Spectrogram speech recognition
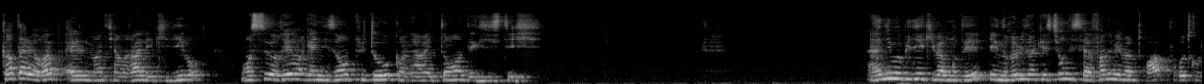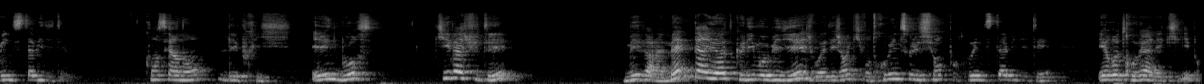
Quant à l'Europe, elle maintiendra l'équilibre en se réorganisant plutôt qu'en arrêtant d'exister. Un immobilier qui va monter et une remise en question d'ici la fin 2023 pour retrouver une stabilité concernant les prix. Et une bourse qui va chuter, mais vers la même période que l'immobilier, je vois des gens qui vont trouver une solution pour trouver une stabilité et retrouver un équilibre.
